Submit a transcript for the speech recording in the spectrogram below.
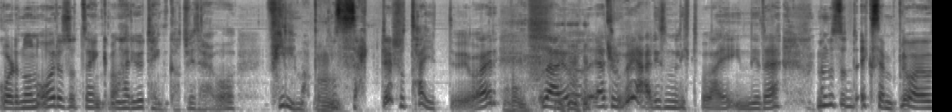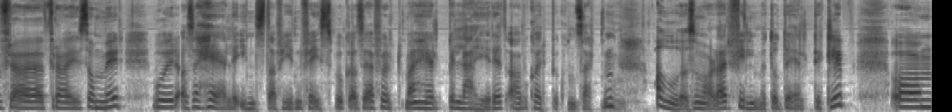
går det noen år, og så tenker man herregud, tenk at vi drev og filma på mm. konserter! Så teite vi var. Jo, jeg tror vi er liksom litt på vei inn i det. Men også, eksempelet var jo fra, fra i sommer, hvor altså, hele Insta-feeden Facebook altså Jeg følte meg helt beleiret av Karpe-konserten. Alle som var der, filmet og delte klipp. Og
